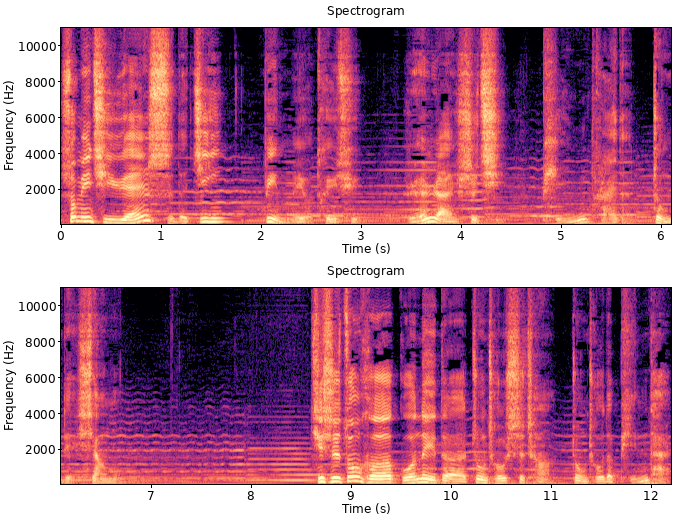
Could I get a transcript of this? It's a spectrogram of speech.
说明其原始的基因并没有褪去，仍然是其平台的重点项目。其实，综合国内的众筹市场、众筹的平台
